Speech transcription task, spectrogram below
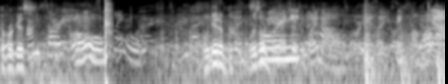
GoPro Kiss? I'm sorry. Oh. We'll get a. Where's the. Corny. Play now. Yeah.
